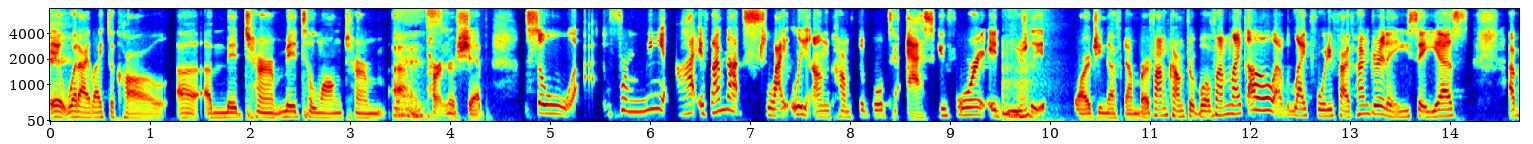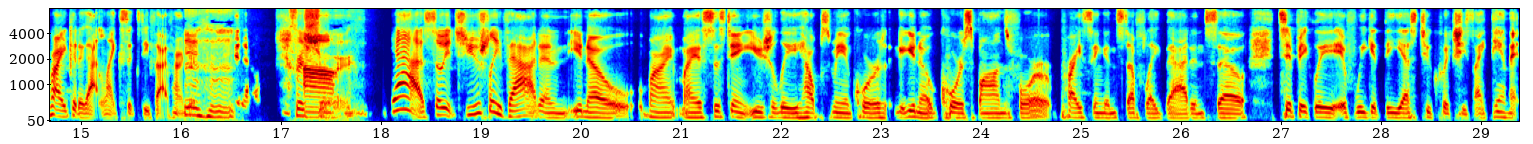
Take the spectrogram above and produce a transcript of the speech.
it, what I like to call a, a midterm, mid to long term um, yes. partnership. So for me, I, if I'm not slightly uncomfortable to ask you for it, it mm-hmm. usually is a large enough number. If I'm comfortable, if I'm like, oh, I would like 4,500 and you say yes, I probably could have gotten like 6,500. Mm-hmm. You know? For um, sure. Yeah, so it's usually that, and you know, my my assistant usually helps me and cor- you know corresponds for pricing and stuff like that. And so typically, if we get the yes too quick, she's like, "Damn it,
